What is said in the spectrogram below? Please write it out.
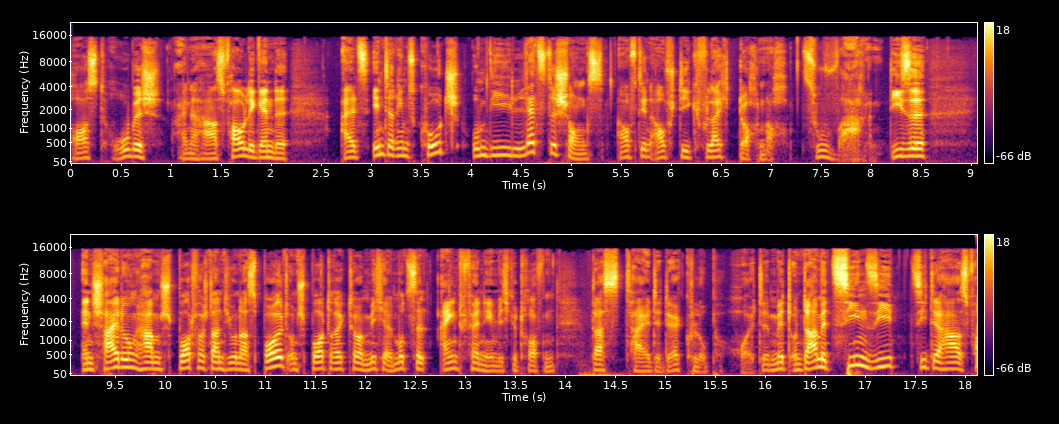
Horst Rubisch, eine HSV-Legende, als Interimscoach, um die letzte Chance auf den Aufstieg vielleicht doch noch zu wahren. Diese Entscheidung haben Sportvorstand Jonas Bold und Sportdirektor Michael Mutzel einvernehmlich getroffen. Das teilte der Club heute mit. Und damit ziehen sie, zieht der HSV,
